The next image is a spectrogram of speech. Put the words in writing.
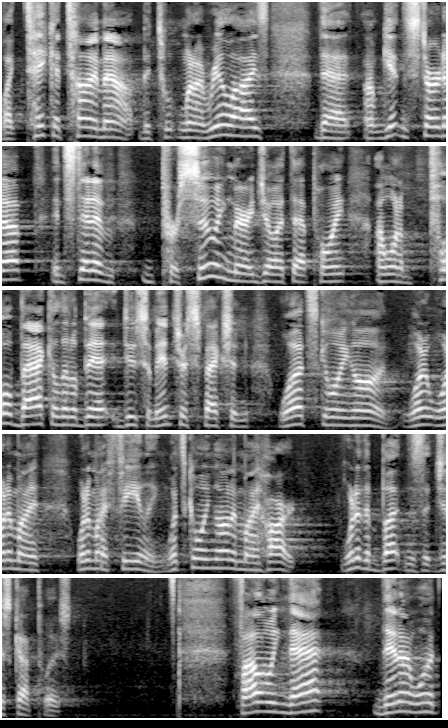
Like, take a time out between when I realize that I'm getting stirred up. Instead of pursuing Mary Jo at that point, I want to pull back a little bit, do some introspection. What's going on? What, what, am I, what am I feeling? What's going on in my heart? What are the buttons that just got pushed? Following that, then I want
